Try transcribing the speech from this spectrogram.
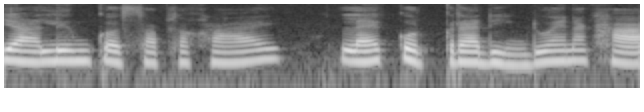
อย่าลืมกด subscribe และกดกระดิ่งด้วยนะคะ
